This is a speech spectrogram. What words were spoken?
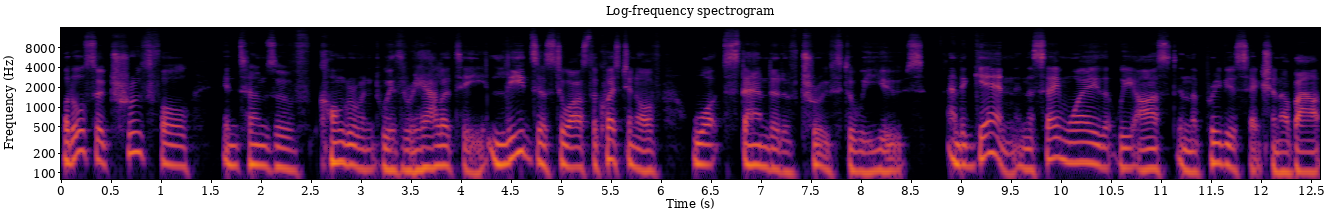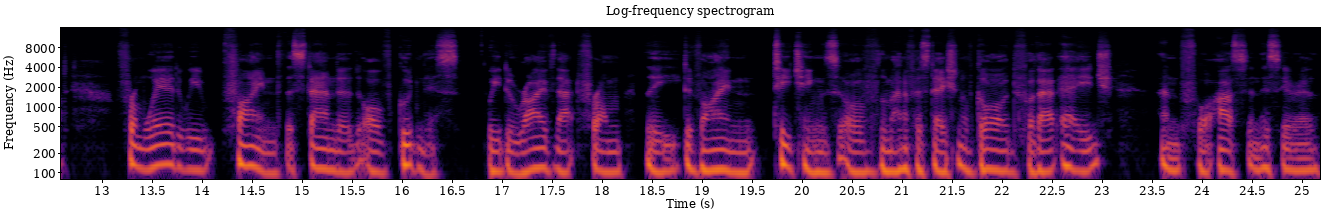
but also truthful in terms of congruent with reality leads us to ask the question of what standard of truth do we use? And again, in the same way that we asked in the previous section about from where do we find the standard of goodness? We derive that from the divine teachings of the manifestation of God for that age. And for us in this era,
